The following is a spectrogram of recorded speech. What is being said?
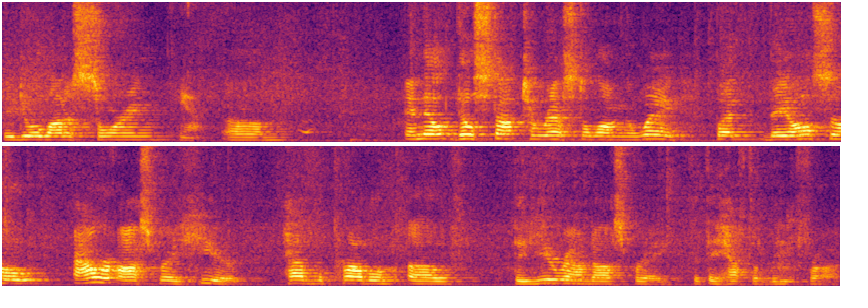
They do a lot of soaring. Yeah. Um, and they'll, they'll stop to rest along the way, but they also, our osprey here, have the problem of the year-round osprey that they have to leapfrog.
